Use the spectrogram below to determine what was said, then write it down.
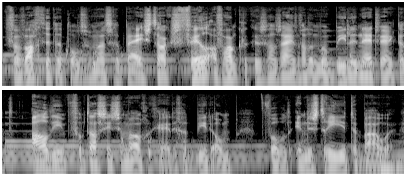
verwachten dat onze maatschappij straks veel afhankelijker zal zijn van het mobiele netwerk dat al die fantastische mogelijkheden gaat bieden om bijvoorbeeld industrieën te bouwen.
